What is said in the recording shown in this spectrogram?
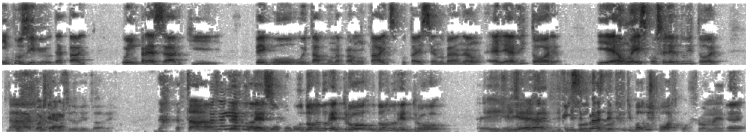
inclusive, o detalhe, o empresário que pegou o Itabuna para montar e disputar esse ano o Baianão, ele é Vitória. E é um ex-conselheiro do Vitória. Ah, gosto cara... muito do Vitória. tá. Mas aí acontece. O dono do retrô, o dono do retrô, é ele era vice-presidente de futebol do esporte, pô. É.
